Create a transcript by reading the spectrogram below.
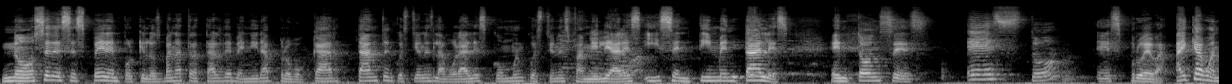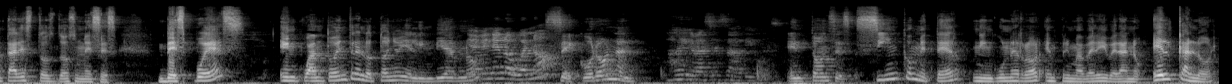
no se desesperen porque los van a tratar de venir a provocar tanto en cuestiones laborales como en cuestiones familiares y sentimentales. Entonces, esto es prueba. Hay que aguantar estos dos meses. Después, en cuanto entre el otoño y el invierno, ¿Ya viene lo bueno? se coronan. Ay, gracias a Dios. Entonces, sin cometer ningún error en primavera y verano, el calor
